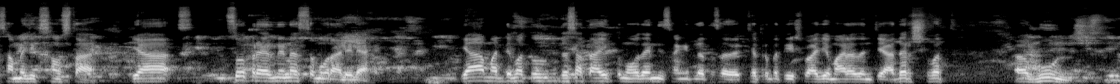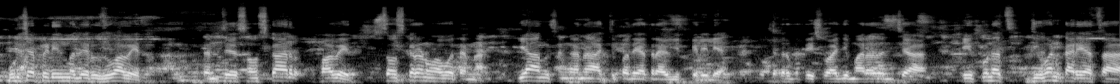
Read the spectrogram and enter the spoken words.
सामाजिक संस्था या स्वप्रेरणेनं समोर आलेल्या आहेत. या माध्यमातून जसं आता आयुक्त महोदयांनी सांगितलं तसं छत्रपती शिवाजी महाराजांचे आदर्शवत गुण पुढच्या पिढींमध्ये रुजवावेत त्यांचे संस्कार व्हावेत संस्करण व्हावं त्यांना. या अनुषंगानं आजची पदयात्रा आयोजित केलेली आहे. छत्रपती शिवाजी महाराजांच्या एकूणच जीवन कार्याचा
